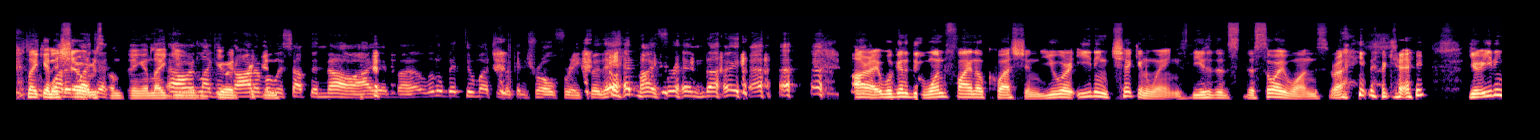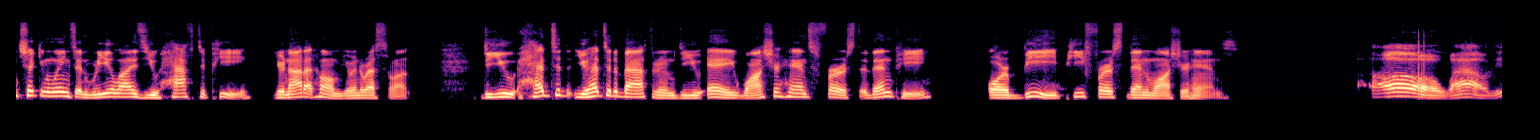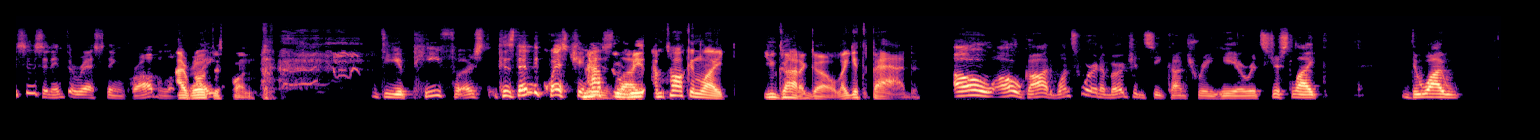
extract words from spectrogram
like in a show like or a- something, and like oh, you, and like a carnival freaking- or something. No, I am a little bit too much of a control freak for that, my friend. All right, we're gonna do one final question. You are eating chicken wings. These are the, the soy ones, right? okay. You're eating chicken wings and realize you have to pee. You're not at home. You're in a restaurant. Do you head to the, you head to the bathroom? Do you a wash your hands first, then pee, or b pee first, then wash your hands? Oh, wow. This is an interesting problem. I wrote right? this one. Do you pee first? Because then the question You is like, re- I'm talking like you gotta go. Like it's bad. oh, oh, God. Once we're an emergency country here, it's just like, do I.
